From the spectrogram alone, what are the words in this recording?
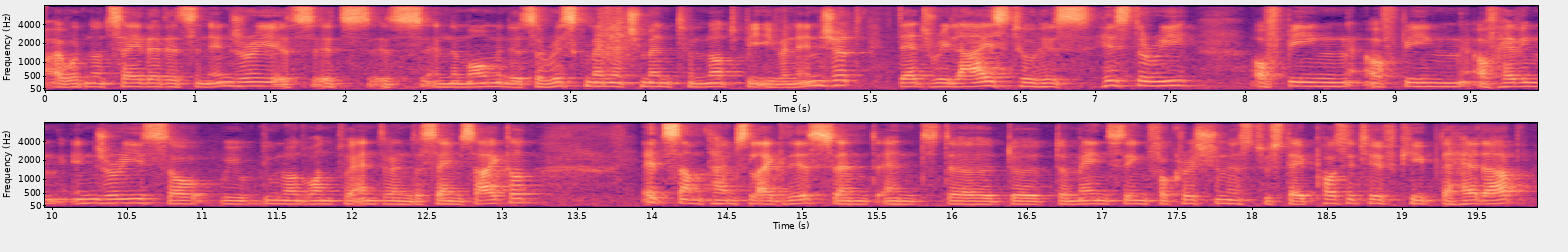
I would not say that it's an injury. It's it's it's in the moment. It's a risk management to not be even injured. That relies to his history of being of being of having injuries. So we do not want to enter in the same cycle. It's sometimes like this, and and the the, the main thing for Christian is to stay positive, keep the head up,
